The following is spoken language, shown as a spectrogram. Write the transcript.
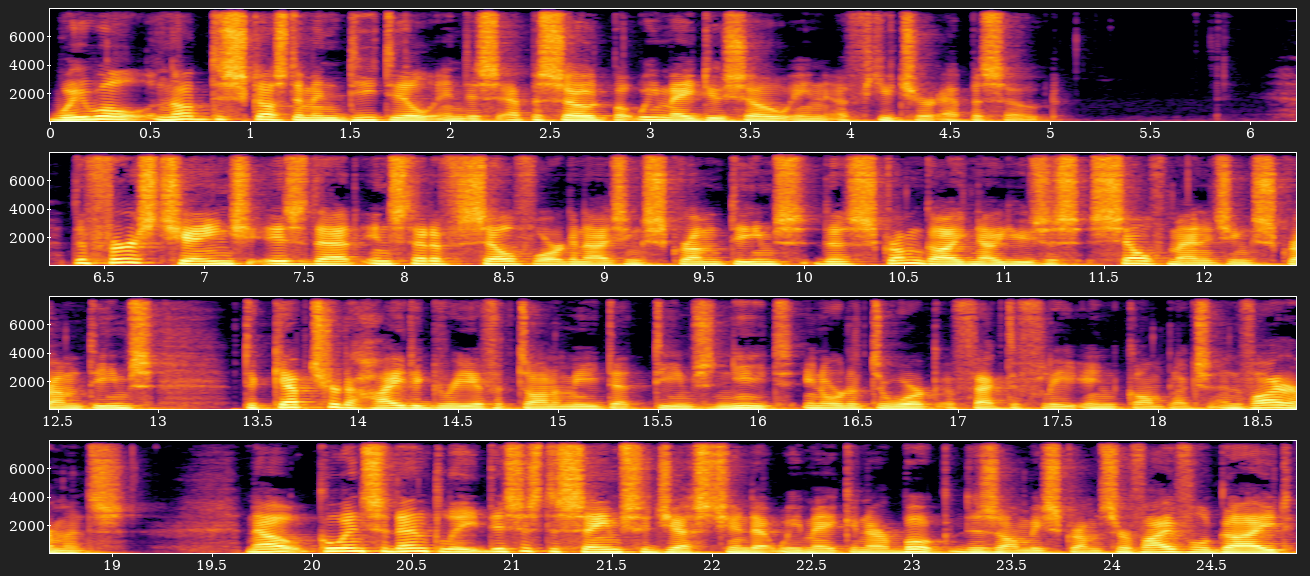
We will not discuss them in detail in this episode, but we may do so in a future episode. The first change is that instead of self organizing Scrum teams, the Scrum Guide now uses self managing Scrum teams to capture the high degree of autonomy that teams need in order to work effectively in complex environments. Now, coincidentally, this is the same suggestion that we make in our book, The Zombie Scrum Survival Guide,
